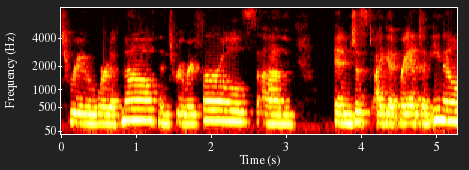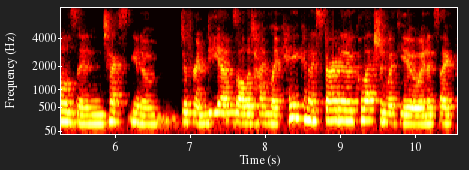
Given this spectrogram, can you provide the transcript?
through word of mouth and through referrals. Um, and just I get random emails and text, you know, different DMs all the time, like, "Hey, can I start a collection with you?" And it's like,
